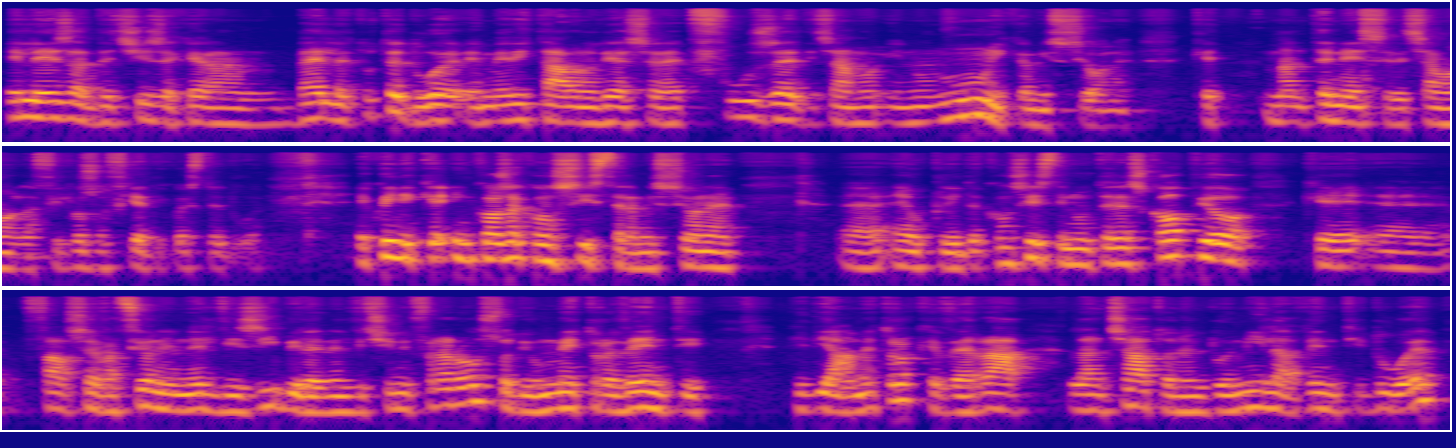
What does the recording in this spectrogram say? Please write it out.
e l'ESA decise che erano belle tutte e due e meritavano di essere fuse diciamo, in un'unica missione che mantenesse diciamo, la filosofia di queste due. E quindi che, in cosa consiste la missione eh, Euclid? Consiste in un telescopio che eh, fa osservazioni nel visibile nel vicino infrarosso di un metro e venti di diametro che verrà lanciato nel 2022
